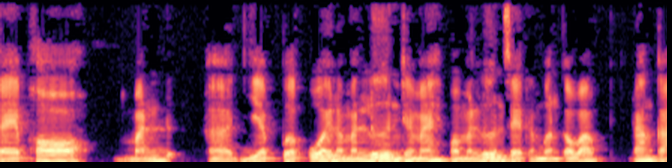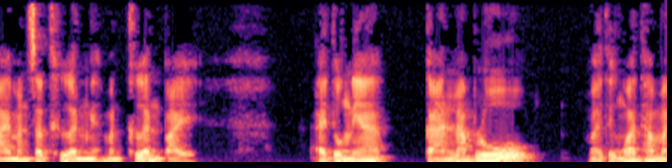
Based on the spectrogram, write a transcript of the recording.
แต่พอมัน เหยียบเปลือกกล้วยแล้วมันลื่นใช่ไหมพอมันลื่นเสร็จเหมือนกับว่าร่างกายมันสะเทือนไงมันเคลื่อนไป ไอ้ตรงเนี้ยการรับรู้ หมายถึงว่าธรรม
